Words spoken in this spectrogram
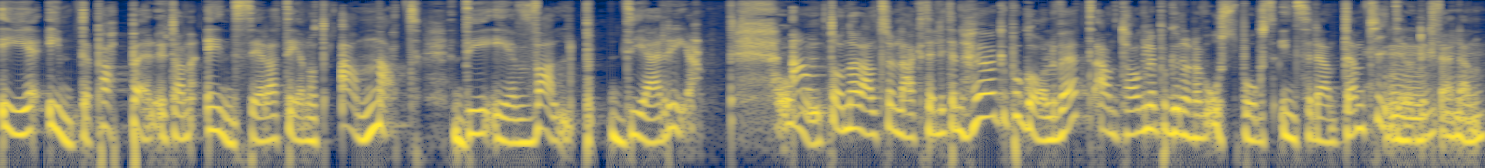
är inte papper utan inser att det är något annat. Det är valpdiarré. Oh Anton har alltså lagt en liten hög på golvet, antagligen på grund av ostbågsincidenten tidigare mm. under kvällen.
